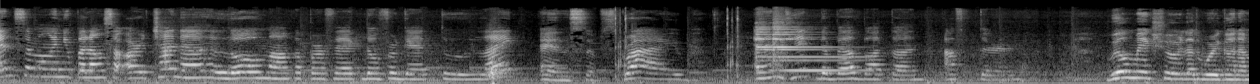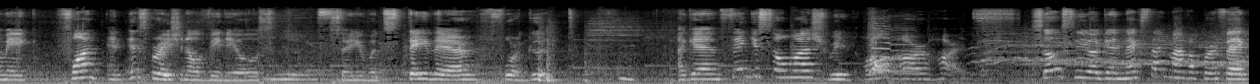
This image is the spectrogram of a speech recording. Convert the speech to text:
And sa mga new pa lang sa our channel, hello mga ka-perfect! Don't forget to like And subscribe! And hit the bell button after. We'll make sure that we're gonna make fun and inspirational videos Yes. so you would stay there for good. Again, thank you so much with all our hearts. So, see you again next time, mga ka-perfect.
